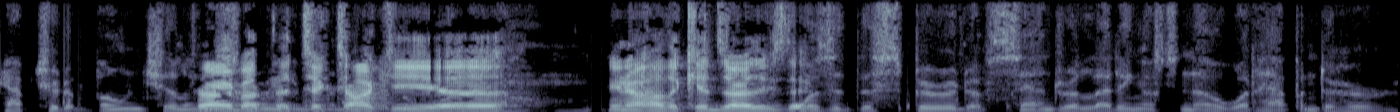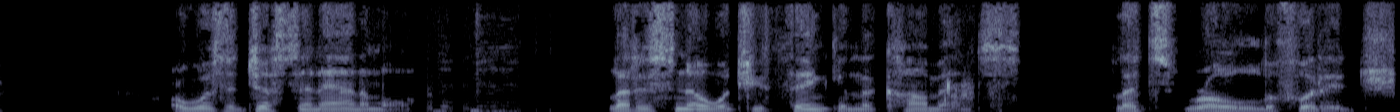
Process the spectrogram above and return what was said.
captured a bone-chilling. Sorry about the scream in TikToky. Uh, you know how the kids are these days. Was it the spirit of Sandra letting us know what happened to her? Or was it just an animal? Let us know what you think in the comments. Let's roll the footage.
